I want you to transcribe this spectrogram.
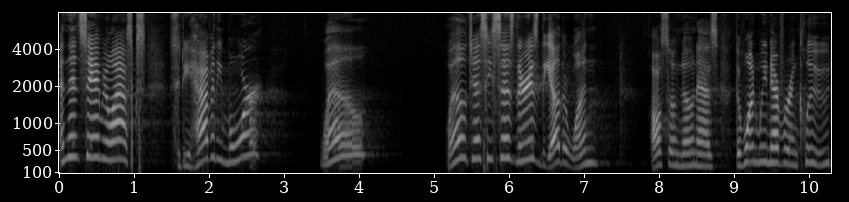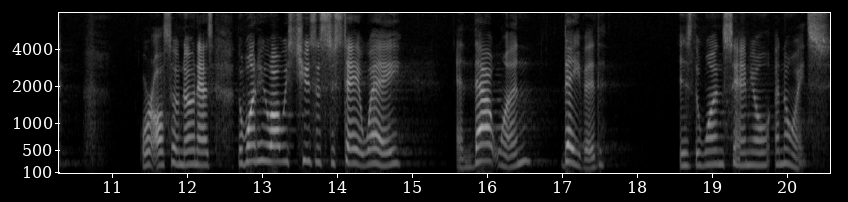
And then Samuel asks, So do you have any more? Well, well, Jesse says there is the other one, also known as the one we never include, or also known as the one who always chooses to stay away. And that one, David, is the one Samuel anoints.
